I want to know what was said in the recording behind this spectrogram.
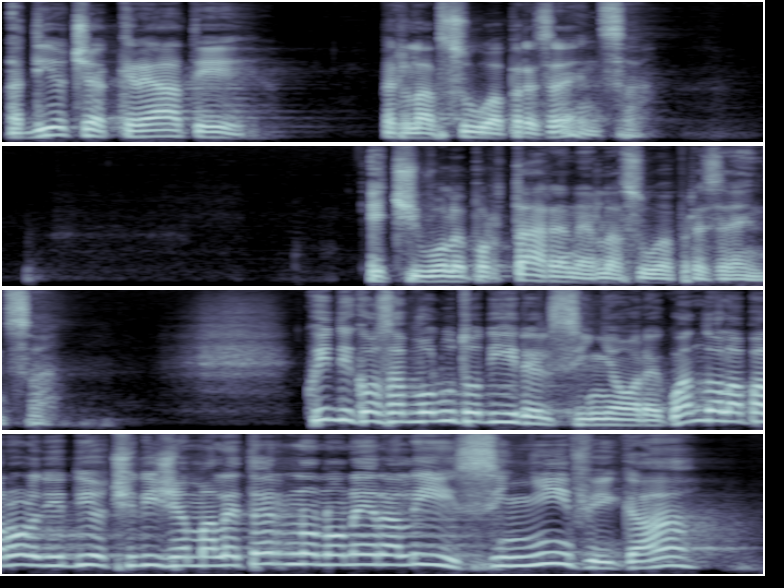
Ma Dio ci ha creati per la sua presenza e ci vuole portare nella sua presenza. Quindi cosa ha voluto dire il Signore? Quando la parola di Dio ci dice ma l'Eterno non era lì, significa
